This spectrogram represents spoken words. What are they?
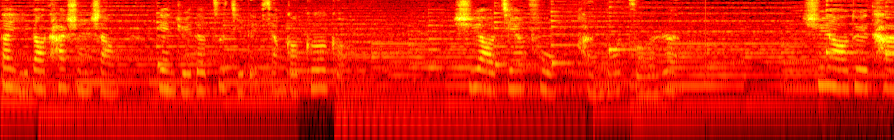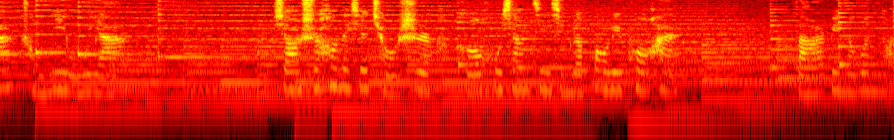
但一到他身上，便觉得自己得像个哥哥，需要肩负很多责任，需要对他宠溺无涯。小时候那些糗事和互相进行的暴力迫害，反而变得温暖。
